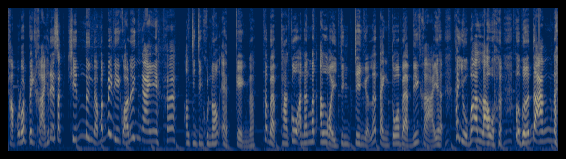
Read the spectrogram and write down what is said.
ขับรถไปขายให้ได้สักชิ้นหนึ่งนะมันไม่ดีกว่าหรือไงฮะ เอาจริง ๆ คุณน้องแอบเก่งนะ ถ้าแบบทาโก้อันนั้นมันอร่อยจริงๆอะแล้วแต่งตัวแบบนี้ขายอะถ้าอยู่บ้านเราเผลอๆดังนะ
